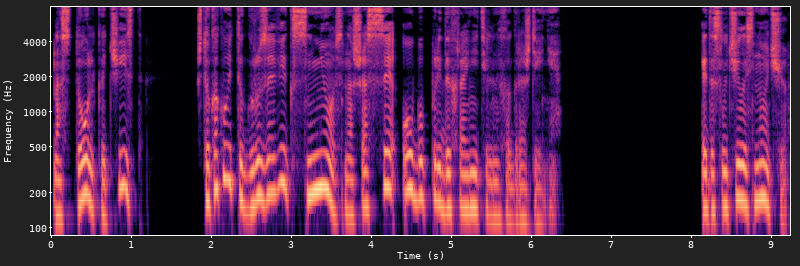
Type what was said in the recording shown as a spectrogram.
настолько чист, что какой-то грузовик снес на шоссе оба предохранительных ограждения. Это случилось ночью,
